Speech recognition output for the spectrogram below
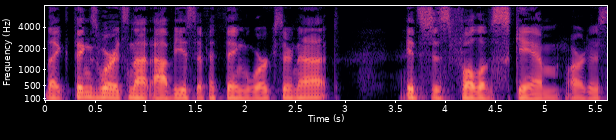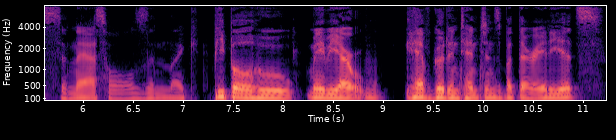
like things where it's not obvious if a thing works or not. It's just full of scam artists and assholes and like people who maybe are have good intentions but they're idiots.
